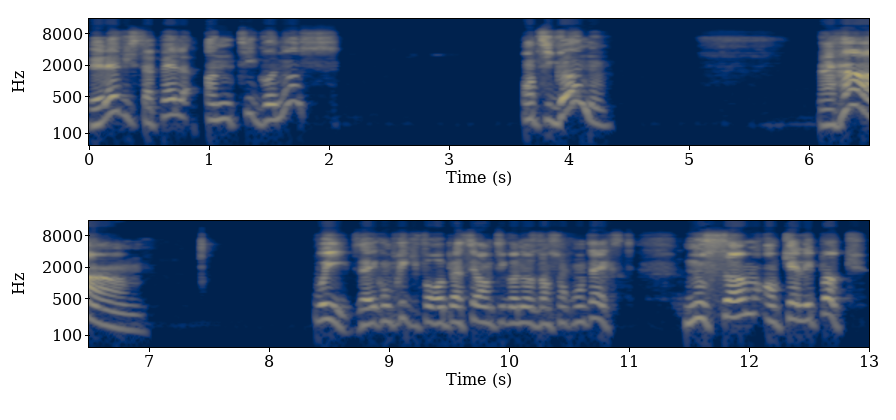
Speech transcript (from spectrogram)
L'élève, il s'appelle Antigonos. Antigone? Ah ah Oui, vous avez compris qu'il faut replacer Antigonos dans son contexte. Nous sommes en quelle époque?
